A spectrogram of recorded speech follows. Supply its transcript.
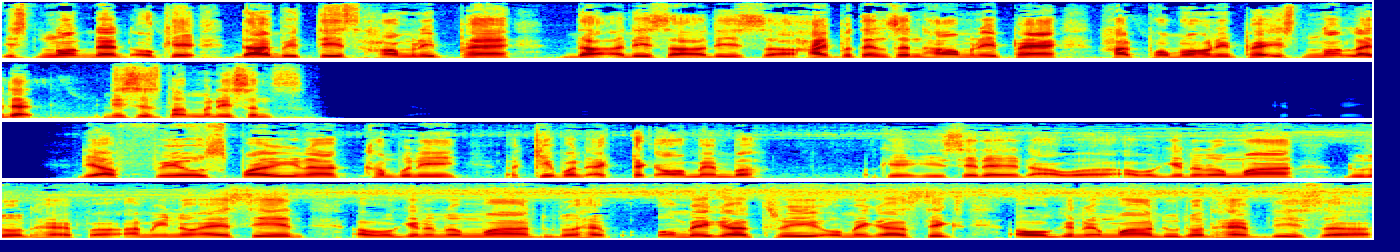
It's not that okay, diabetes, how many pair, this uh, this uh, hypertension, how many pair, heart problem, how many pair. It's not like that. This is not medicines. There are few spirulina company uh, keep on attack our member. Okay, he said that our our Ganoderma do not have uh, amino acid, our Ganoderma do not have omega 3, omega 6, our Ganoderma do not have this uh,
